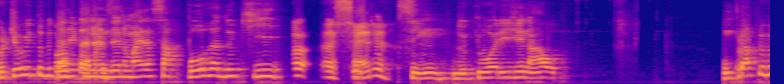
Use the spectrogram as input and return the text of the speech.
Porque o YouTube tá Acontece. recomendando mais essa porra do que Ah, É sério? Sim, do que o original. Um próprio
